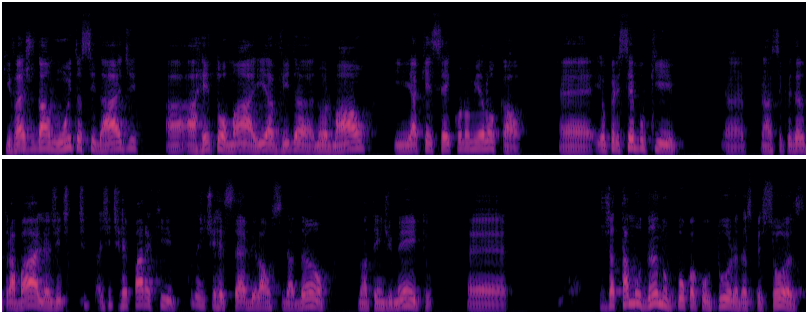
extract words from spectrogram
que vai ajudar muito a cidade a, a retomar aí a vida normal e aquecer a economia local. É, eu percebo que é, na Secretaria do Trabalho, a gente, a gente repara que quando a gente recebe lá um cidadão no atendimento, é, já está mudando um pouco a cultura das pessoas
